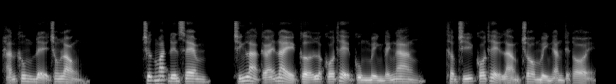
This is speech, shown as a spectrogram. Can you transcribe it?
hắn không để trong lòng. Trước mắt đến xem, chính là cái này cỡ là có thể cùng mình đánh ngang, thậm chí có thể làm cho mình ăn thiệt thòi.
